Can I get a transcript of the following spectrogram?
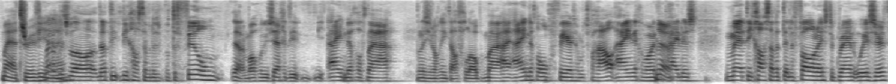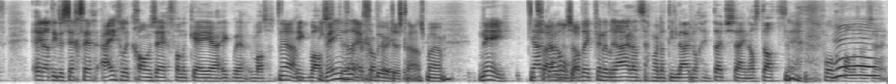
Maar ja, trivia. Maar dat is wel, dat die, die gasten hebben dus, want de film, ja, dan mogen we nu zeggen, die, die eindigt, of nou ja, dan is hij nog niet afgelopen, maar hij eindigt ongeveer, zeg maar, het verhaal eindigt, op het moment Ja. dat hij dus met die gast aan de telefoon is, de Grand Wizard, en dat hij dus zegt, zegt eigenlijk gewoon zegt van, oké, ja, ik ben, was, ja, ik was. ik weet niet of de dat echt undercover gebeurd is trouwens, maar Nee, ja, daarom, want ik vind het raar dat, zeg maar, dat die lui nog in touch zijn, als dat Ja. echt voorgevallen zou zijn.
